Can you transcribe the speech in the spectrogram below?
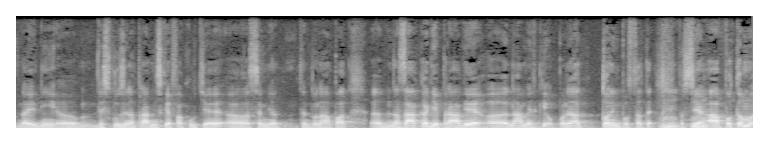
na jedné uh, diskuzi na právnické fakultě jsem měl tento nápad na základě právě námitky oponenta, to není podstatné. Mm-hmm. Prostě, mm-hmm. A potom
